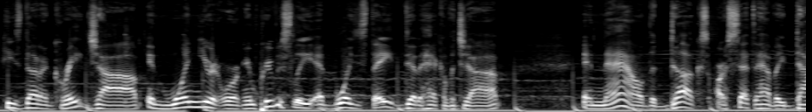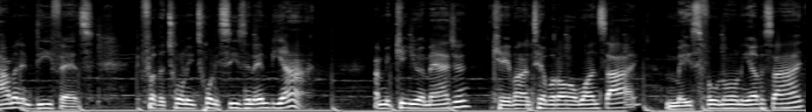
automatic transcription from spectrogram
He's done a great job in one year at Oregon. Previously at Boise State, did a heck of a job. And now the Ducks are set to have a dominant defense for the 2020 season and beyond. I mean, can you imagine? Kayvon Thibodeaux on one side, Mase Funa on the other side.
